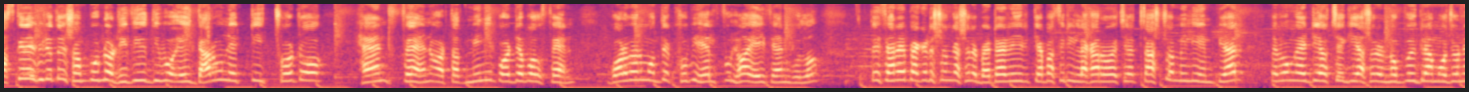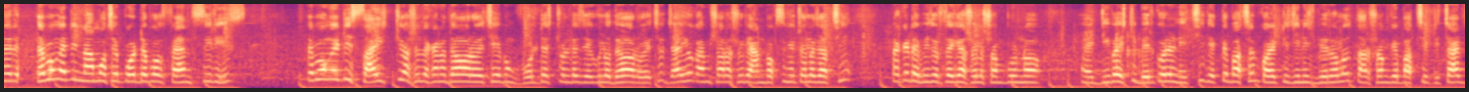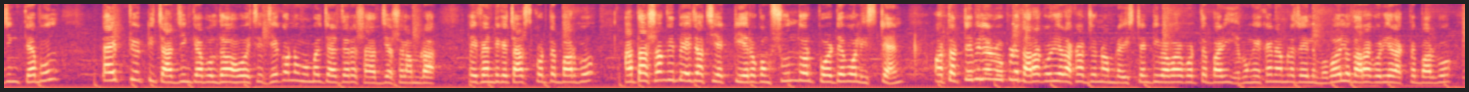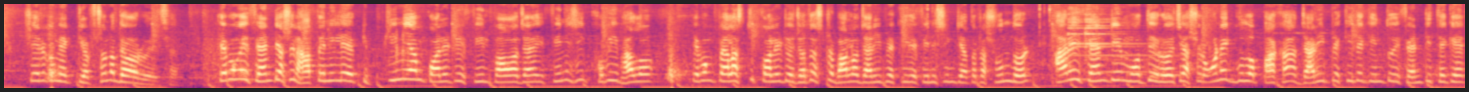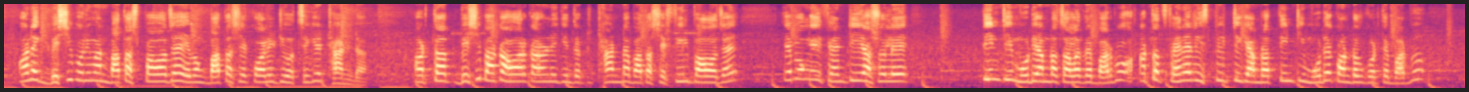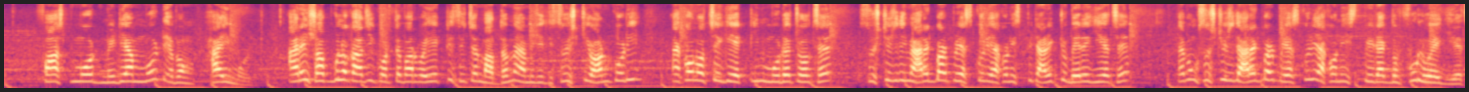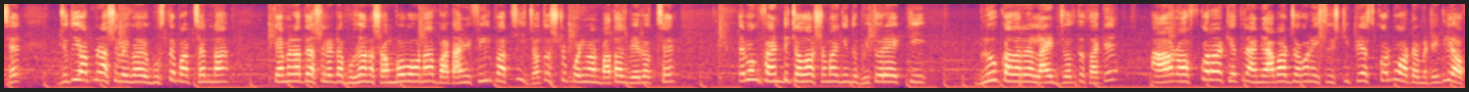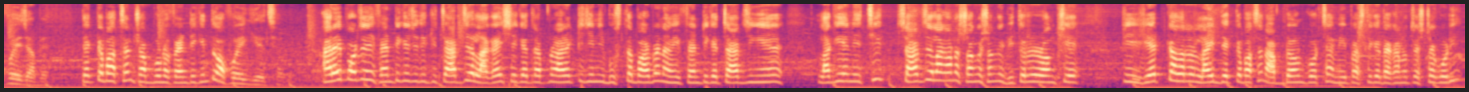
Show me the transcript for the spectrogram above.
আজকের এই ভিডিওতে সম্পূর্ণ রিভিউ দিব এই দারুণ একটি ছোট হ্যান্ড ফ্যান অর্থাৎ মিনি পোর্টেবল ফ্যান গরমের মধ্যে খুবই হেল্পফুল হয় এই ফ্যানগুলো তো এই ফ্যানের প্যাকেটের সঙ্গে আসলে ব্যাটারির ক্যাপাসিটি লেখা রয়েছে চারশো মিলি এম্পিয়ার এবং এটি হচ্ছে গিয়ে আসলে নব্বই গ্রাম ওজনের এবং এটির নাম হচ্ছে পোর্টেবল ফ্যান সিরিজ এবং এটি সাইজটি আসলে এখানে দেওয়া রয়েছে এবং ভোল্টেজ টোল্টেজ এগুলো দেওয়া রয়েছে। যাই হোক, আমি সরাসরি আনবক্সিংয়ে চলে যাচ্ছি। প্যাকেটের ভিতর থেকে আসলে সম্পূর্ণ ডিভাইসটি বের করে নিচ্ছি। দেখতে পাচ্ছেন কয়েকটি জিনিস বের হলো তার সঙ্গে পাচ্ছি একটি চার্জিং কেবল টাইপ টু একটি চার্জিং কেবল দেওয়া হয়েছে। যে কোনো মোবাইল চার্জারের সাহায্যে আসলে আমরা এই ফ্যানটিকে চার্জ করতে পারব। আর তার সঙ্গে পেয়ে যাচ্ছি একটি এরকম সুন্দর পোর্টেবল স্ট্যান্ড অর্থাৎ টেবিলের উপরে দাঁড়া করিয়ে রাখার জন্য আমরা স্ট্যান্ডটি ব্যবহার করতে পারি এবং এখানে আমরা চাইলে মোবাইলও দাঁড়া করিয়ে রাখতে পারব। সেরকম একটি অপশনও দেওয়া রয়েছে। এবং এই ফ্যানটি আসলে হাতে নিলে একটি প্রিমিয়াম কোয়ালিটির ফিল পাওয়া যায়। ফিনিশিং খুবই ভালো এবং প্লাস্টিক কোয়ালিটিও যথেষ্ট ভালো। জারি প্রেক্ষিতে ফিনিশিংটি এতটা সুন্দর। আর এই ফ্যানটির মধ্যে রয়েছে আসলে অনেকগুলো পাখা। জারি প্রেক্ষিতে কিন্তু এই ফ্যানটি থেকে অনেক বেশি পরিমাণ বাতাস পাওয়া যায় এবং বাতাসের কোয়ালিটি হচ্ছে গিয়ে ঠান্ডা। অর্থাৎ বেশি পাখা হওয়ার কারণে কিন্তু একটি ঠান্ডা বাতাসের ফিল পাওয়া যায় এবং এই ফ্যানটি আসলে তিনটি মোডে আমরা চালাতে পারব। অর্থাৎ ফ্যানের স্পিডটিকে আমরা তিনটি মোডে কন্ট্রোল করতে পারব। ফাস্ট মোড মিডিয়াম মোড এবং হাই মোড আর এই সবগুলো কাজই করতে পারব। এই একটি সুইচের মাধ্যমে আমি যদি সুইচটি অন করি, এখন হচ্ছে গিয়ে একটি মোডে চলছে। সুইচটি যদি আমি আরেকবার প্রেস করি, এখন স্পিড আরেকটু বেড়ে গিয়েছে। এবং সুইচটি যদি আরেকবার প্রেস করি, এখন স্পিড একদম ফুল হয়ে গিয়েছে। যদিও আপনারা আসলে এইভাবে বুঝতে পারছেন না, ক্যামেরাতে আসলে এটা বোঝানো সম্ভবও না বাট আমি ফিল পাচ্ছি যথেষ্ট পরিমাণ বাতাস বেরোচ্ছে এবং ফ্যানটি চলার সময় কিন্তু ভিতরে একটি ব্লু কালারের লাইট জ্বলতে থাকে। আর অফ করার ক্ষেত্রে আমি আবার যখন এই সুইচটি প্রেস করব অটোমেটিকলি অফ হয়ে যাবে। দেখতে পাচ্ছেন, সম্পূর্ণ ফ্যানটি কিন্তু অফ হয়ে গিয়েছে। আর এই পর্যায়ে এই ফ্যানটিকে যদি একটু চার্জে লাগাই, সেক্ষেত্রে আপনারা আরেকটি জিনিস বুঝতে পারবেন, আমি ফ্যানটিকে চার্জিংয়ে লাগিয়ে নিচ্ছি। চার্জে লাগানোর সঙ্গে সঙ্গে ভিতরের অংশে একটি রেড কালারের লাইট দেখতে পাচ্ছেন আপ ডাউন করছে, আমি এই পাশ থেকে দেখানোর চেষ্টা করি।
